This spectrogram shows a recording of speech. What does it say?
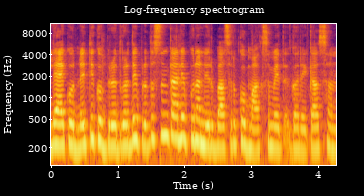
ल्याएको नीतिको विरोध गर्दै प्रदर्शनकारीले पुनः निर्वाचनको माग समेत गरेका छन्।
